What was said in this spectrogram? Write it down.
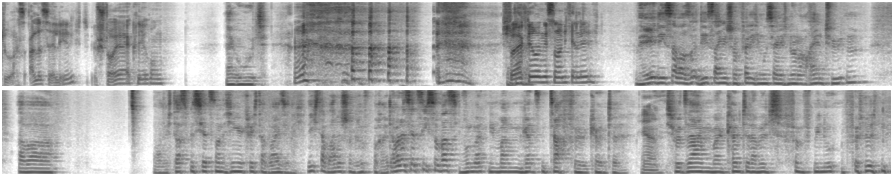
Du hast alles erledigt? Steuererklärung? Ja gut, Steuererklärung ist noch nicht erledigt? Nee, die ist aber die ist eigentlich schon fertig. Ich muss ja eigentlich nur noch eintüten. Aber warum ich das bis jetzt noch nicht hingekriegt habe, weiß ich nicht. Liegt aber alles schon griffbereit. Aber das ist jetzt nicht so was, wo man, man einen ganzen Tag füllen könnte. Ja. Ich würde sagen, man könnte damit fünf Minuten füllen.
